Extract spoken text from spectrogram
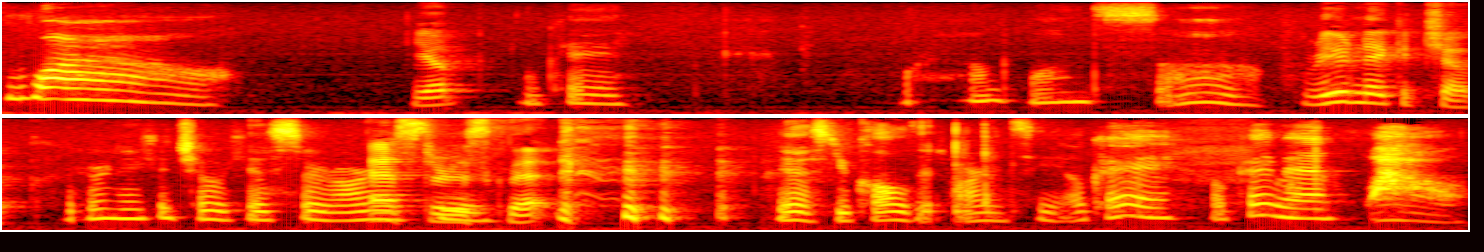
Wow. Yep. Okay. Round one sub. Rear naked choke. Rear naked choke, yes, sir. RNC. Asterisk that. yes, you called it RNC. Okay, okay, man. Wow,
